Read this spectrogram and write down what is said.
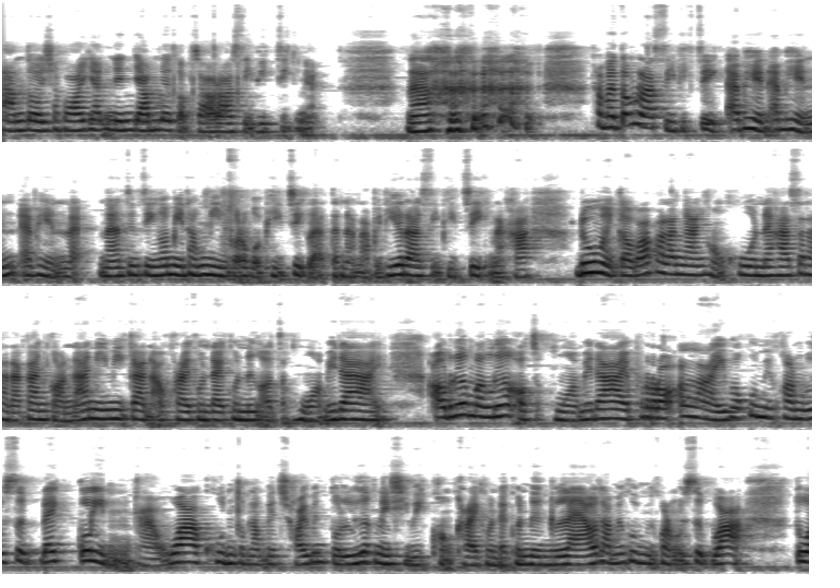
น้ำโดยเฉพาะยัดเน้นย้ำเลยกับชาวราศีพิจิกเนี่ย นะทำไมต้องราศีพิจิก แอบเห็นแอบเห็นแอบเห็นแหละนะจริงๆก็มีทั้งมีนกรกฎพิจิกแหละแต่หนักๆไปที่ราศีพิจิกนะคะ ดูเหมือนกับว่าพลังงานของคุณนะคะ สถานการณ์ก่อนหน้านี้มีการเอาใครคนใดคนหนึ่งออกจากหัวไม่ได้ เอาเรื่องบางเรื่องออกจากหัวไม่ได้ เพราะอะไรเพราะคุณมีความรู้สึกได้กลิ่นค่ะ ว่าคุณกำลังเป็นช้อยเป็นตัวเลือกในชีวิตของใครคนใดคนหนึ่งแล้วทำให้คุณมีความรู้สึกว่าตัว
